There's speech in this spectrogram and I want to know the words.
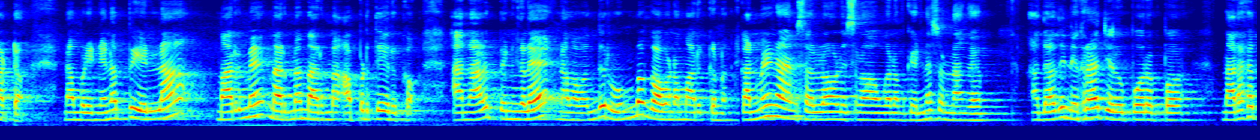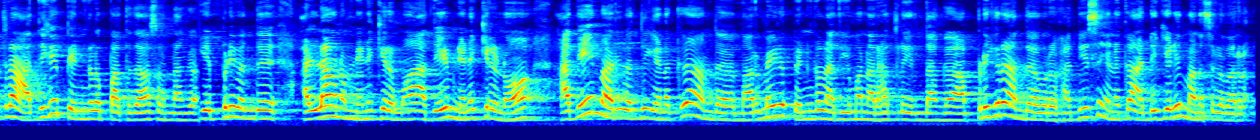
மாட்டோம். நம்முடைய நினப்பு எல்லாம் மர்ம மர்ம மர்ம. அப்படித்தான் இருக்கும். அதனால் பெண்களை நம்ம வந்து ரொம்ப கவனமாக இருக்கணும். கண்மணி நாயம் சல்லா அலிஸ்லாம் அவங்க நமக்கு என்ன சொன்னாங்க? அதாவது மிகராஜ் போகிறப்போ நரகத்தில் அதிக பெண்களை பார்த்ததா சொன்னாங்க. எப்படி வந்து அல்லாஹ் நம்ம நினைக்கிறோமோ அதே நினைக்கிறனோ அதே மாதிரி வந்து எனக்கு அந்த மர்மையில் பெண்கள் அதிகமாக நரகத்தில் இருந்தாங்க அப்படிங்கிற அந்த ஒரு ஹதீஸும் எனக்கு அடிக்கடி மனசில் வரும்.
